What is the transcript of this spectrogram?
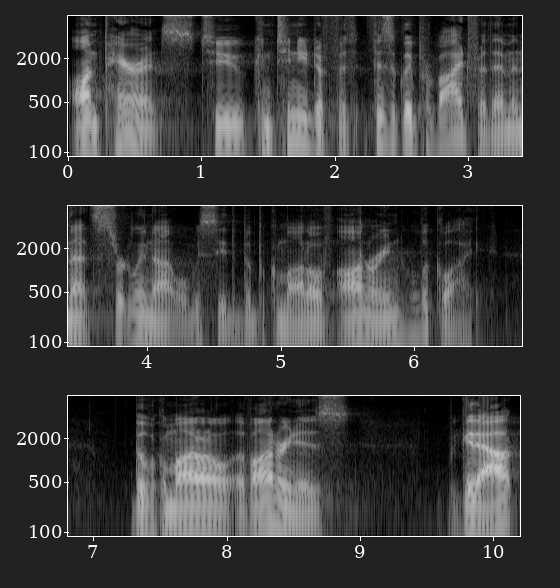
on parents to continue to f- physically provide for them, and that's certainly not what we see the biblical model of honoring look like. The biblical model of honoring is we get out,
